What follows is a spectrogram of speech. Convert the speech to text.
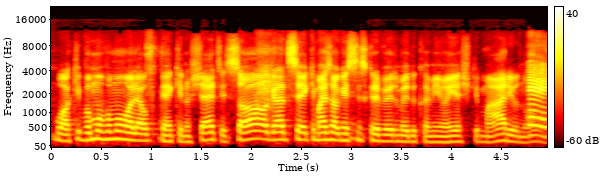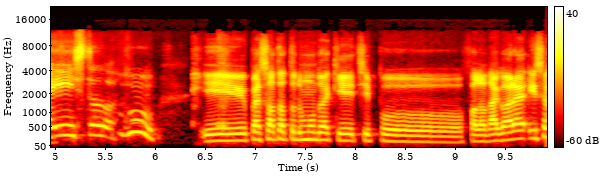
Bom, aqui vamos, vamos olhar o que tem aqui no chat. Só agradecer que mais alguém se inscreveu no meio do caminho aí, acho que Mário. Não... É isto. Uhul. E o pessoal tá todo mundo aqui, tipo, falando. Agora, isso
